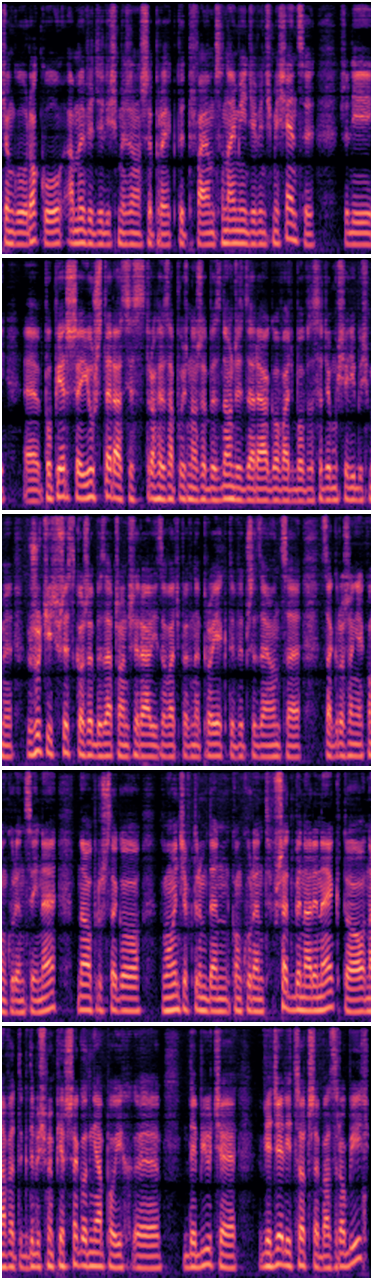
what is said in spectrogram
w ciągu roku, a my wiedzieliśmy, że nasze projekty trwają co najmniej 9 miesięcy. Czyli e, po pierwsze już teraz jest trochę za późno, żeby zdążyć zareagować, bo w zasadzie musielibyśmy rzucić wszystko, żeby zacząć realizować pewne projekty wyprzedzające zagrożenie konkurencyjne. No oprócz tego w momencie, w którym ten konkurent wszedłby na rynek, to nawet gdybyśmy pierwszego dnia po ich e, debiucie wiedzieli, co trzeba zrobić,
